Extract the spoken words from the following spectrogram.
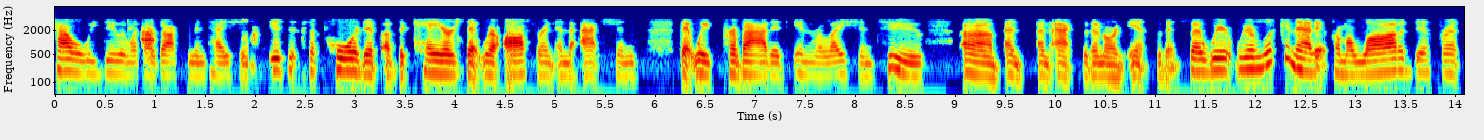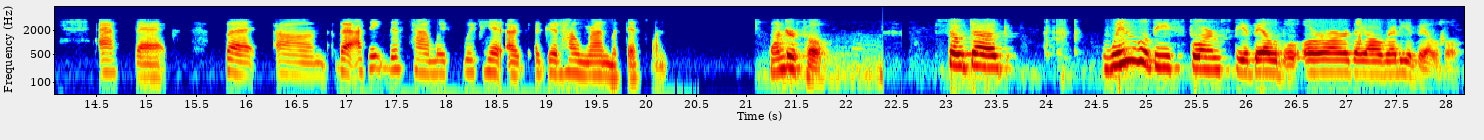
how are we doing with our documentation? Is it supportive of the cares that we're offering and the actions that we've provided in relation to um, an, an accident or an incident? So we're we're looking at it from a lot of different aspects, but um, but I think this time we've we've hit a, a good home run with this one. Wonderful. So Doug, when will these forms be available, or are they already available?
